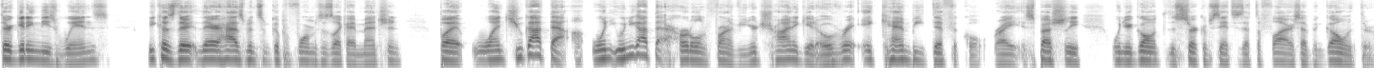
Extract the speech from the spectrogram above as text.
they're getting these wins because there there has been some good performances, like I mentioned. But once you got that uh, when when you got that hurdle in front of you, you're trying to get over it. It can be difficult, right? Especially when you're going through the circumstances that the Flyers have been going through.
